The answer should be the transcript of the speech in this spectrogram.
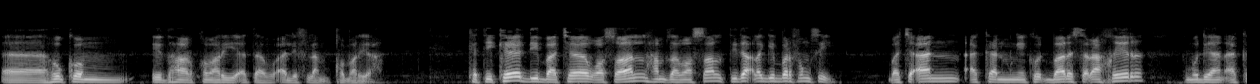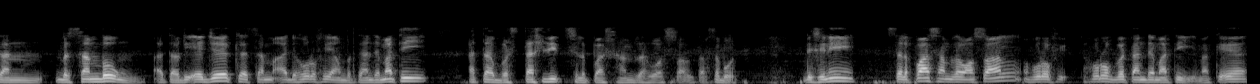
uh, hukum izhar qamari atau alif lam qamariyah. Ketika dibaca wasal, hamzah wasal tidak lagi berfungsi. Bacaan akan mengikut baris terakhir, kemudian akan bersambung atau dieja ke sama ada huruf yang bertanda mati atau bertasydid selepas hamzah wasal tersebut. Di sini, selepas hamzah wasal, huruf huruf bertanda mati. Maka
